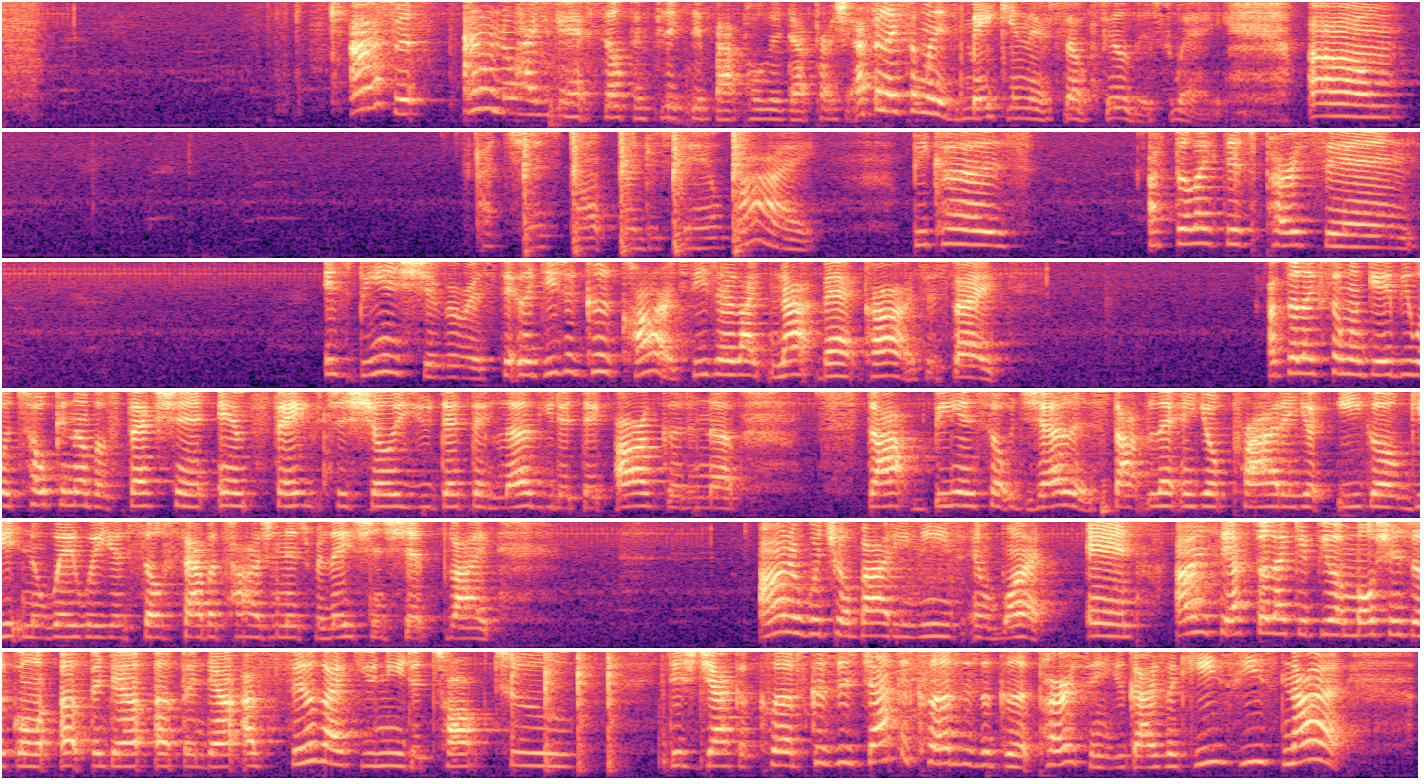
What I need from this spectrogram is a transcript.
I feel I don't know how you can have self-inflicted bipolar depression. I feel like someone is making their self feel this way. Um I just don't understand why. Because I feel like this person is being chivalrous. They're, like these are good cards. These are like not bad cards. It's like I feel like someone gave you a token of affection and faith to show you that they love you, that they are good enough. Stop being so jealous. Stop letting your pride and your ego get in the way where you're self-sabotaging this relationship. Like, honor what your body needs and want. And honestly, I feel like if your emotions are going up and down, up and down, I feel like you need to talk to this Jack of Clubs. Because this Jack of Clubs is a good person, you guys. Like, he's he's not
